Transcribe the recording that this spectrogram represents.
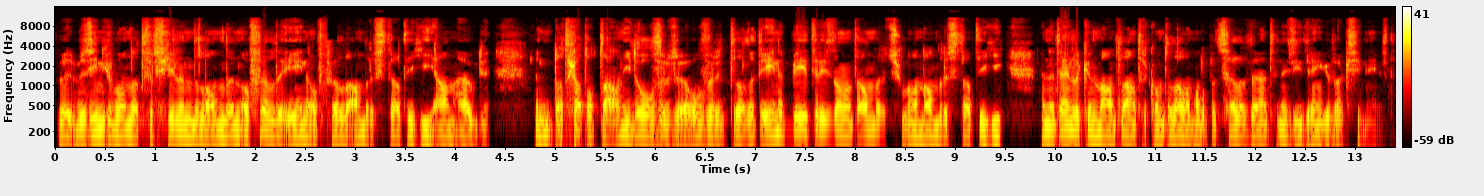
we, zien gewoon dat verschillende landen ofwel de ene ofwel de andere strategie aanhouden. En dat gaat totaal niet over, over dat het ene beter is dan het andere. Het is gewoon een andere strategie. En uiteindelijk een maand later komt het allemaal op hetzelfde uit en is iedereen gevaccineerd.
